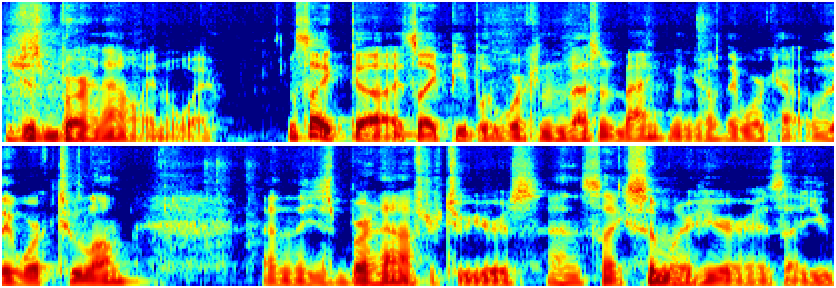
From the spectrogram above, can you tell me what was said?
you just burn out in a way. It's like uh, it's like people who work in investment banking. You know, they work out they work too long, and they just burn out after two years. And it's like similar here is that you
